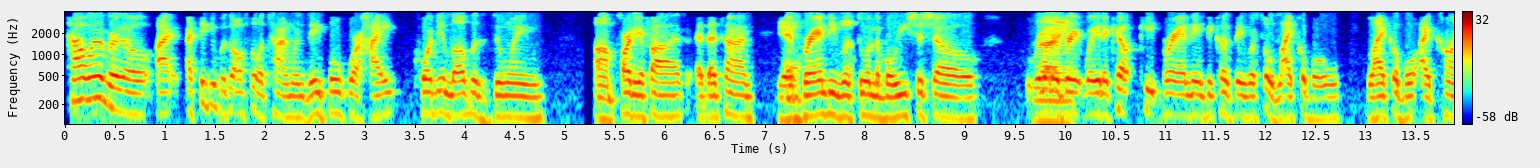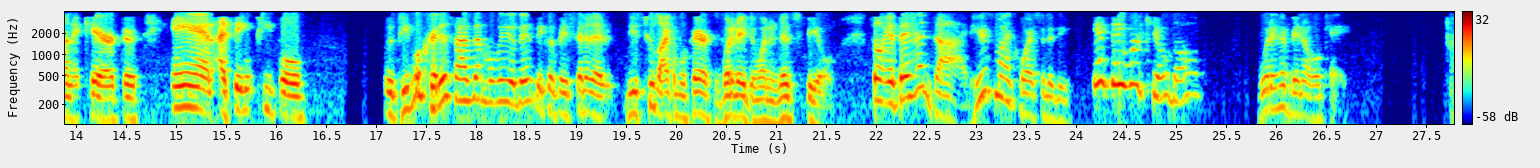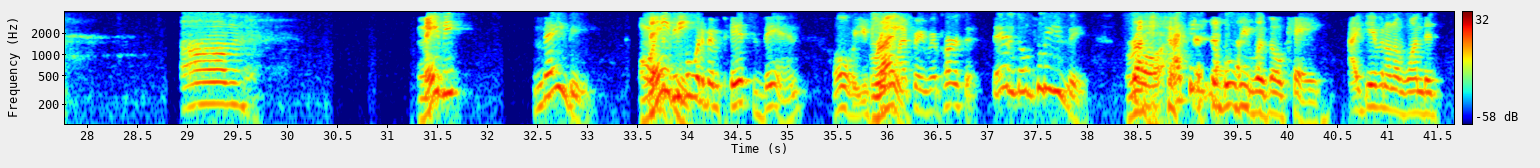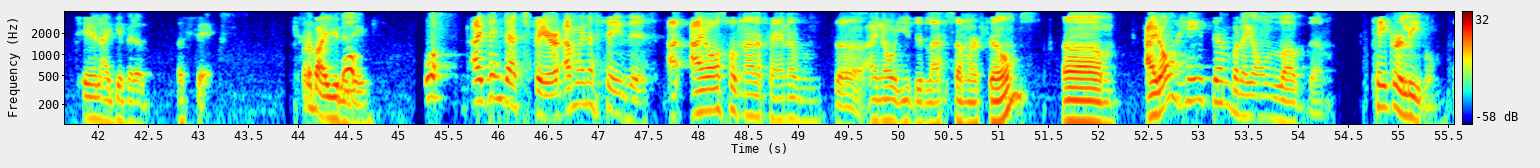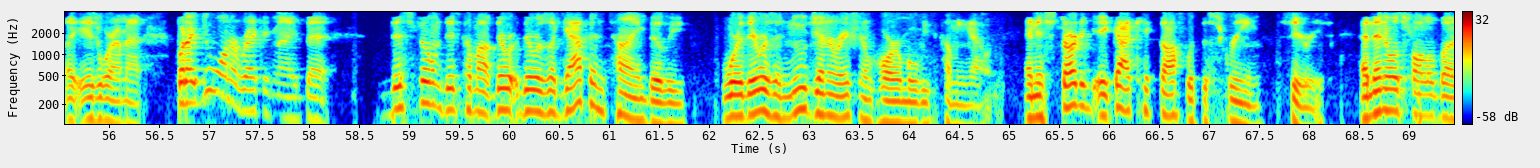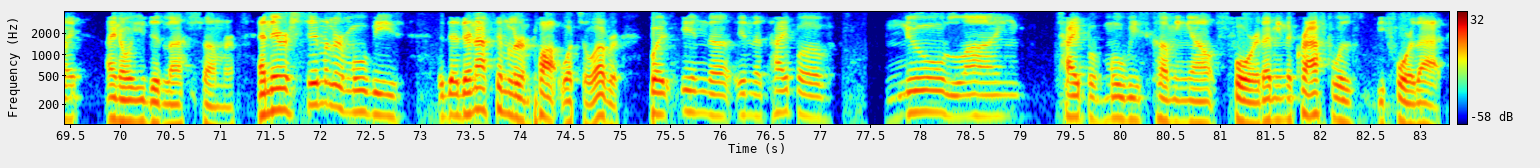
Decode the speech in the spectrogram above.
However, though, I, I think it was also a time when they both were hype. Courtney Love was doing um, Party of Five at that time, yeah. and Brandy was doing the Moesha show. Right. What a great way to keep branding because they were so likable, likable, iconic characters. And I think people people criticized that movie a bit because they said that these two likable characters, what are they doing in this field? So if they had died, here's my question to you. If they were killed off, would it have been okay? Um, maybe. Maybe. Or Maybe. people would have been pissed then. Oh, you killed Right. my favorite person. There's no pleasing. So Right. I think the movie was okay. I give it on a one to ten. I give it a, a six. What about you, Well, Well, I think that's fair. I'm going to say this. I, I also am not a fan of the I Know What You Did Last Summer films. Um, I don't hate them, but I don't love them. Take or leave them uh, is where I'm at. But I do want to recognize that this film did come out. There, there was a gap in time, Billy, where there was a new generation of horror movies coming out, and it started. It got kicked off with the Scream series, and then it was followed by I Know What You Did Last Summer, and there are similar movies. They're not similar in plot whatsoever, but in the in the type of new line type of movies coming out for it. I mean, The Craft was before that,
